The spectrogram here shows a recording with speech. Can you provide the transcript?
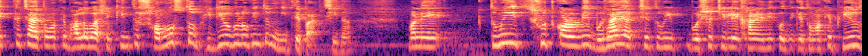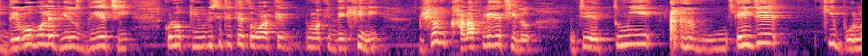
দেখতে চায় তোমাকে ভালোবাসে, কিন্তু সমস্ত ভিডিওগুলো কিন্তু নিতে পারছি না। মানে তুমি শ্যুট করনি, বোঝাই যাচ্ছে তুমি বসেছিলে এখানে এদিক ওদিকে, তোমাকে ভিউজ দেবো বলে ভিউজ দিয়েছি, কোনো কিউরিসিটিতে তোমাকে তোমাকে দেখিনি। ভীষণ খারাপ লেগেছিল যে তুমি এই যে কি বলব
